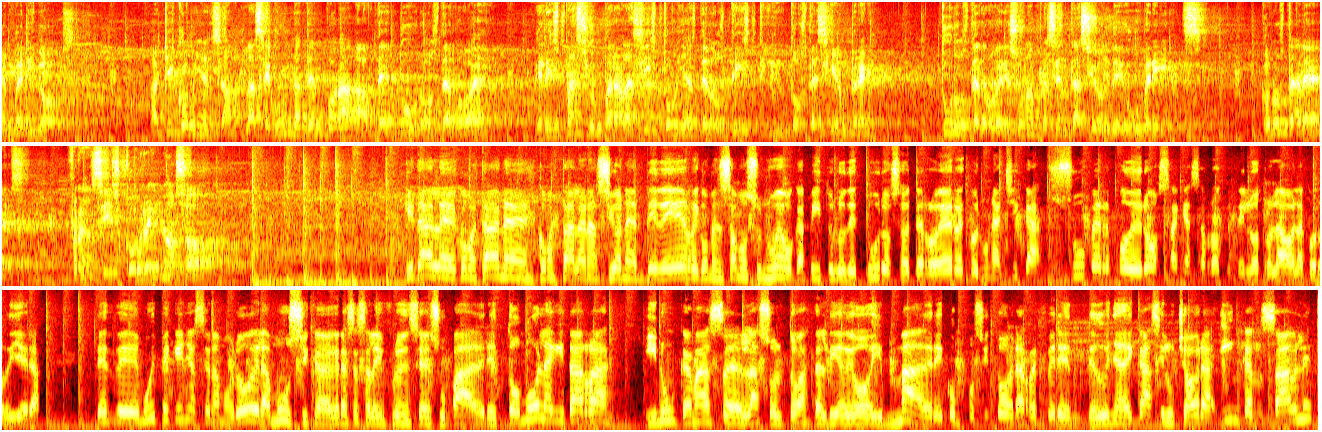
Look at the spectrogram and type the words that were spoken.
Bienvenidos. Aquí comienza la segunda temporada de Duros de Roer, el espacio para las historias de los distintos de siempre. Duros de Roer es una presentación de Uber Eats. Con ustedes, Francisco Reynoso. ¿Qué tal? Eh, ¿Cómo están? Eh, ¿Cómo está la nación DDR? Comenzamos un nuevo capítulo de Duros de Roer con una chica súper poderosa que hace rock desde el otro lado de la cordillera. Desde muy pequeña se enamoró de la música gracias a la influencia de su padre. Tomó la guitarra y nunca más eh, la soltó hasta el día de hoy. Madre, compositora, referente, dueña de casa y luchadora incansable.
